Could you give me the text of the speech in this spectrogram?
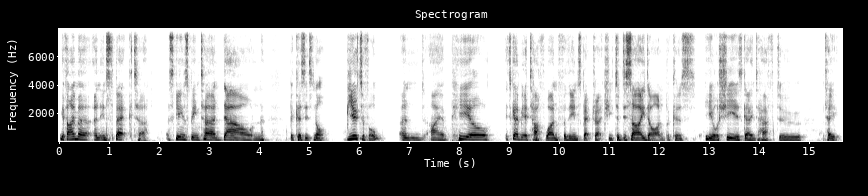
if I'm a, an inspector, a scheme's been turned down because it's not beautiful, and I appeal, it's going to be a tough one for the inspector actually to decide on because he or she is going to have to take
